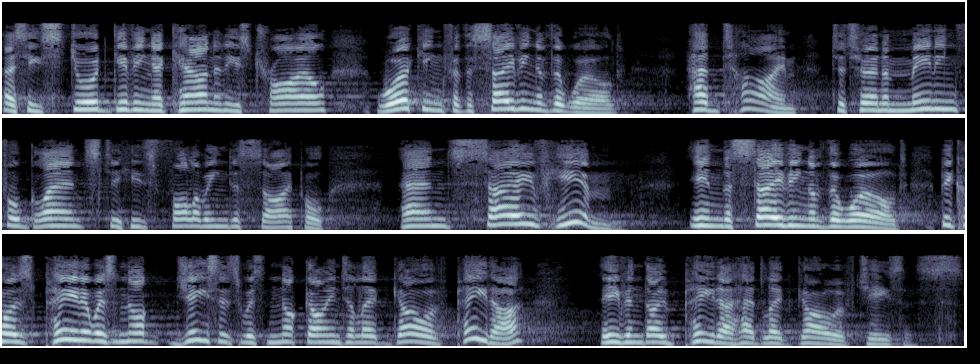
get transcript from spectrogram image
as he stood giving account in his trial, working for the saving of the world, had time to turn a meaningful glance to his following disciple and save him in the saving of the world. Because Peter was not Jesus was not going to let go of Peter even though Peter had let go of Jesus.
